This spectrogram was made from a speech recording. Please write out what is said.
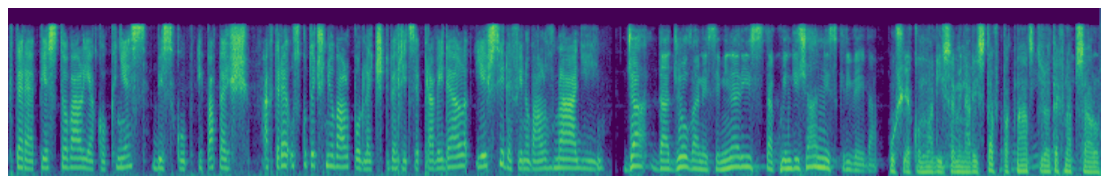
které pěstoval jako kněz, biskup i papež a které uskutečňoval podle čtveřice pravidel, jež si definoval v mládí. Už jako mladý seminarista v 15 letech napsal,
